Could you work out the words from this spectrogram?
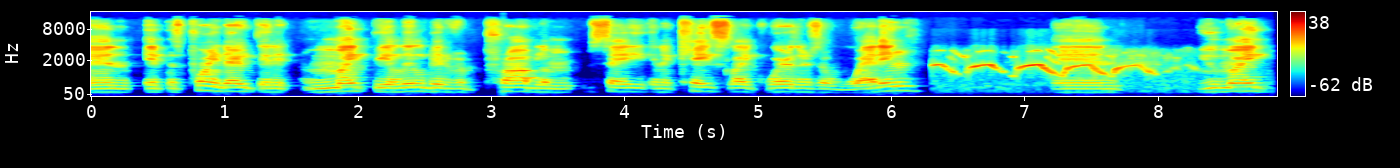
and it was pointed out that it might be a little bit of a problem, say, in a case like where there's a wedding, and you might,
